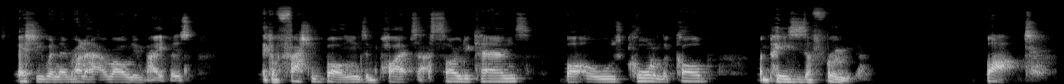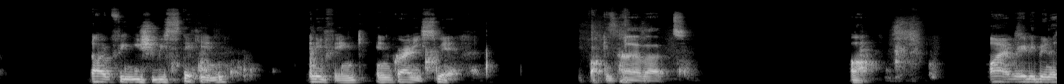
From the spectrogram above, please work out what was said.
especially when they run out of rolling papers. They can fashion bongs and pipes out of soda cans, bottles, corn on the cob, and pieces of fruit. But don't think you should be sticking anything in Granny Smith. You fucking perverts. But I ain't really been a,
